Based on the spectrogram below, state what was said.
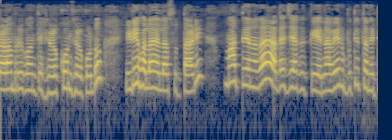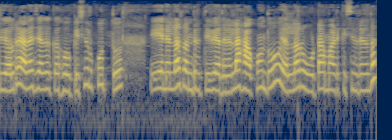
ಡಳಂಬ್ರಿಗೋ ಅಂತ ಹೇಳ್ಕೊಂಡು ಹೇಳ್ಕೊಂಡು ಇಡೀ ಹೊಲ ಎಲ್ಲ ಸುತ್ತಾಡಿ ಮತ್ತೇನದ? ಅದೇ ಜಾಗಕ್ಕೆ ನಾವೇನು ಬುತ್ತಿ ತಂದಿಟ್ಟಿವಲ್ರಿ? ಅದೇ ಜಾಗಕ್ಕೆ ಹೋಗಿ ಕಿಸಿರು ಕೂತು ಏನೆಲ್ಲ ತಂದಿರ್ತೀವಿ ಅದನ್ನೆಲ್ಲ ಹಾಕೊಂಡು ಎಲ್ಲರೂ ಊಟ ಮಾಡಿ ಕಿಸಿದ್ರೆ ಏನದ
